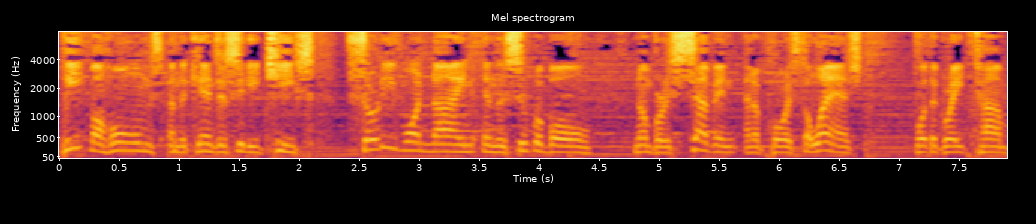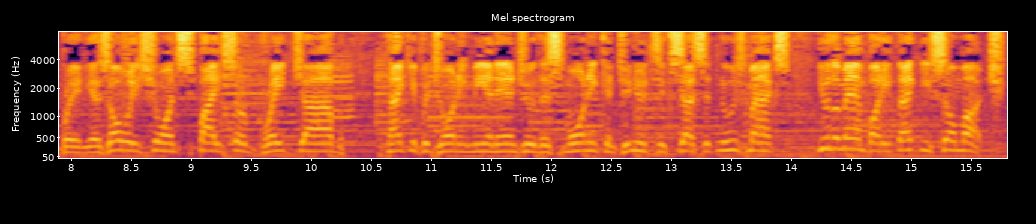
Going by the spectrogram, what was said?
beat Mahomes and the Kansas City Chiefs 31-9 in the Super Bowl number seven, and of course the last for the great Tom Brady. As always, Sean Spicer, great job. Thank you for joining me and Andrew this morning. Continued success at Newsmax. You're the man, buddy. Thank you so much.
